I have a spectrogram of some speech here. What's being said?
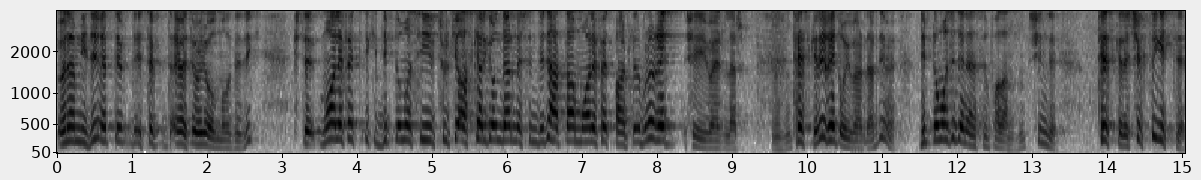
önemliydi. Hep de destek, evet öyle olmalı dedik. İşte muhalefet dedi ki diplomasiyi Türkiye asker göndermesin dedi. Hatta muhalefet partileri buna red şeyi verdiler. Tezkere red oyu verdiler değil mi? Diplomasi denensin falan. Şimdi tezkere çıktı gitti.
